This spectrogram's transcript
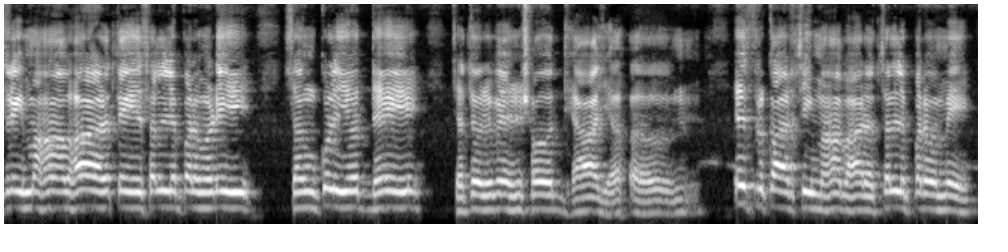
श्री महाभारते शल्य परमढ़ि संकुल युद्धे चतुर्विंशोध्याय इस प्रकार से महाभारत शल्य पर्व में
